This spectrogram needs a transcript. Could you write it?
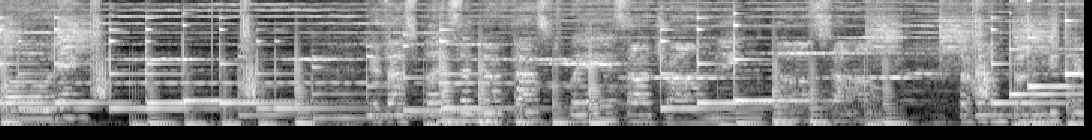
floating. Your fast plays and your fast ways are drowning the sound. The ground beneath you.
